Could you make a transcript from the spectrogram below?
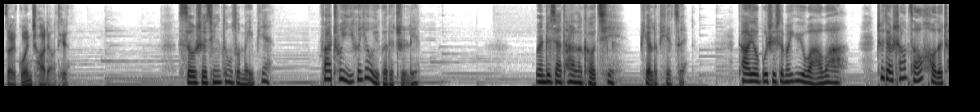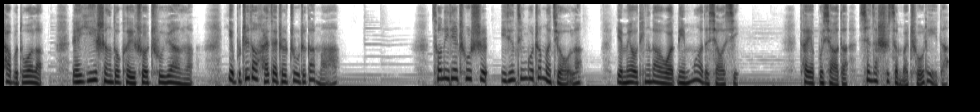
再观察两天。宋时清动作没变，发出一个又一个的指令。温之夏叹了口气，撇了撇嘴，他又不是什么玉娃娃，这点伤早好的差不多了，连医生都可以说出院了。也不知道还在这儿住着干嘛。从那天出事已经经过这么久了，也没有听到我林墨的消息，他也不晓得现在是怎么处理的。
